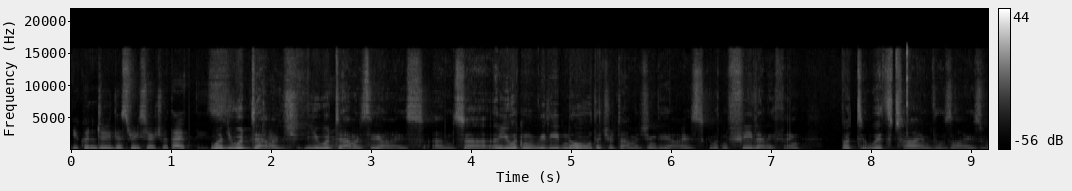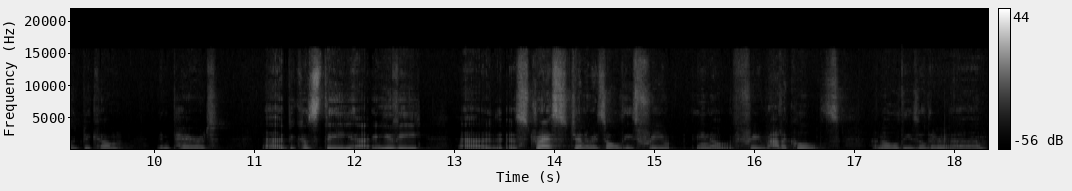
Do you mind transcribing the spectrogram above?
you couldn't do this research without these. Well, you would damage, you would yeah. damage the eyes and uh, you wouldn't really know that you're damaging the eyes, you wouldn't feel anything, but with time those eyes would become impaired uh, because the uh, UV uh, stress generates all these free, you know, free radicals and all these other, um,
